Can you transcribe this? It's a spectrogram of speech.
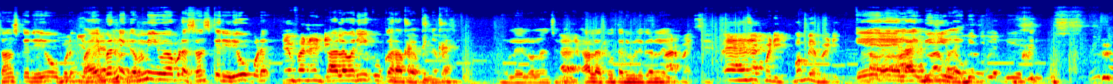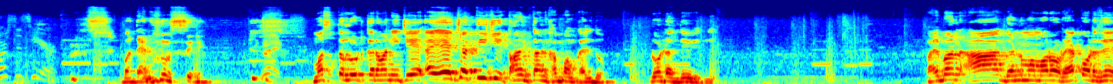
સંસ્કારી રહેવું પડે. ભાઈબંધ નહીં ગમે એવું આપણે સંસ્કારી રહેવું પડે. એમ વરી કુકર આપે આપણને ભાઈ. લઈ લો લંચ હાલે તું તારી ઓલી કરી લે એ હેજક પડી બબ્બે પડી. એ એ લાઈ બીજી લાઈ બીજી લાઈ બધાનું છે. મસ્ત લૂંટ કરવાની છે. એ જ તીજી તાણ ત્રણ ખંભામાં ખાલી દો. દોઢ દેવી જ નહીં. ભાઈબંધ આ ગનમાં મારો રેકોર્ડ છે.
